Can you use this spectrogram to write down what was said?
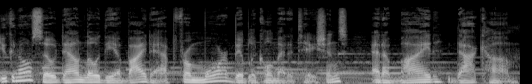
You can also download the Abide app for more biblical meditations at abide.com.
